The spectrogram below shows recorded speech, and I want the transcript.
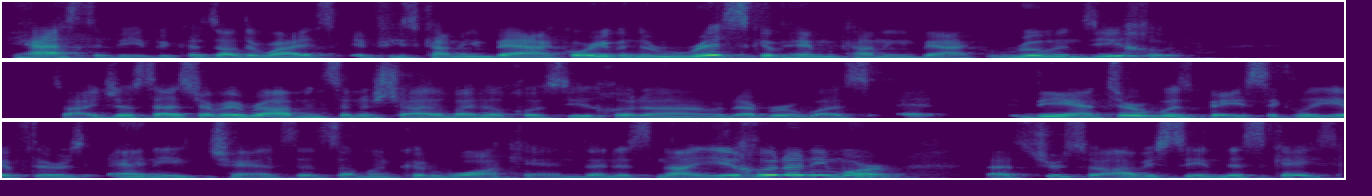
He has to be because otherwise, if he's coming back, or even the risk of him coming back, ruins yichud. So I just asked Rabbi Robinson a shayla about hilchos yichud, uh, whatever it was. Eh, The answer was basically if there's any chance that someone could walk in, then it's not yichud anymore. That's true. So obviously, in this case,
